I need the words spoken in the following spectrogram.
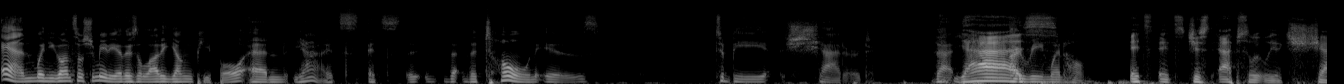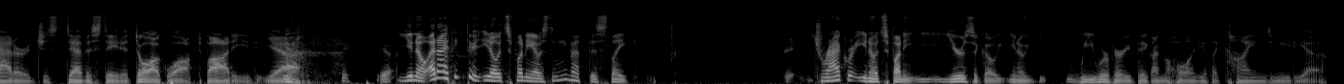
and when you go on social media, there's a lot of young people, and yeah, it's it's uh, the the tone is to be shattered. That Yes, Irene went home. It's it's just absolutely shattered, just devastated, dog walked, bodied. Yeah. Yeah. You know, and I think there's, you know, it's funny. I was thinking about this, like, drag. race You know, it's funny. Years ago, you know, we were very big on the whole idea of like kind media.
